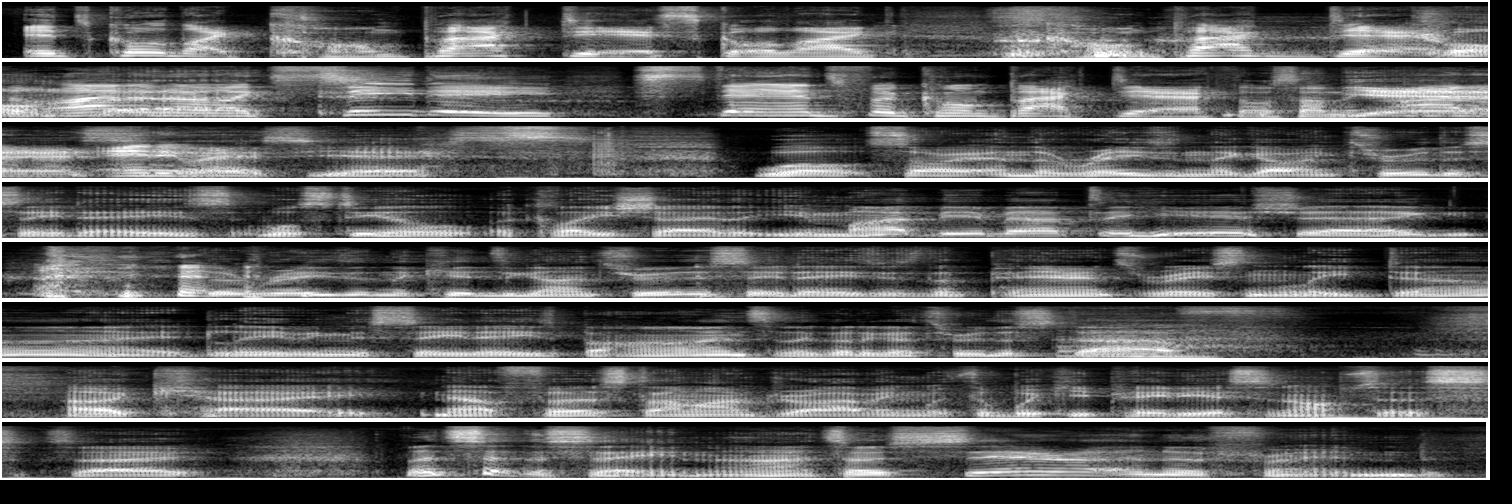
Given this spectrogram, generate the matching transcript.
it's called like compact disc or like compact death. or I don't know, like CD stands for compact death or something. I don't know. Yes, Anyway, yes, yes. Well, sorry, and the reason they're going through the CDs will steal a cliche that you might be about to hear, Shag. the reason the kids are going through the CDs is the parents recently died, leaving the CDs behind, so they've got to go through the stuff. Ah. Okay, now first time I'm driving with the Wikipedia synopsis. So let's set the scene. All right, so Sarah and her friend,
